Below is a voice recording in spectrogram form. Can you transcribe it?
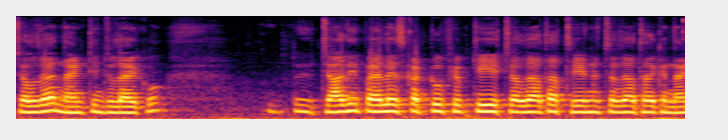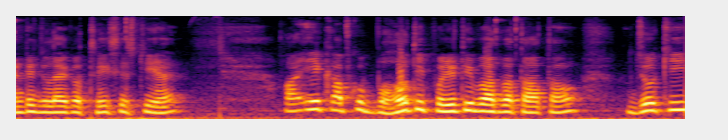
चल रहा है नाइनटीन जुलाई को। चार दिन पहले इसका टू फिफ्टी चल रहा था थ्री हंड्रेड चल रहा था, लेकिन नाइनटीन जुलाई को थ्री सिक्सटी है। और एक आपको बहुत ही पॉजिटिव बात बताता हूँ, जो कि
